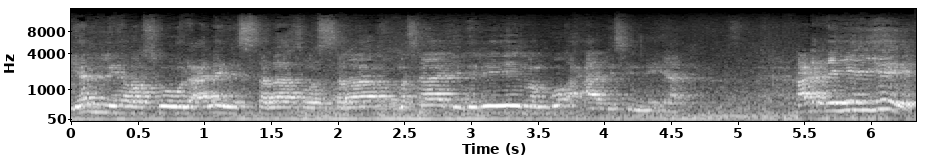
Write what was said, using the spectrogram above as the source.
يلي رسول عليه الصلاة والسلام مساجد لي من بو أحاديث النيات. أرحيه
